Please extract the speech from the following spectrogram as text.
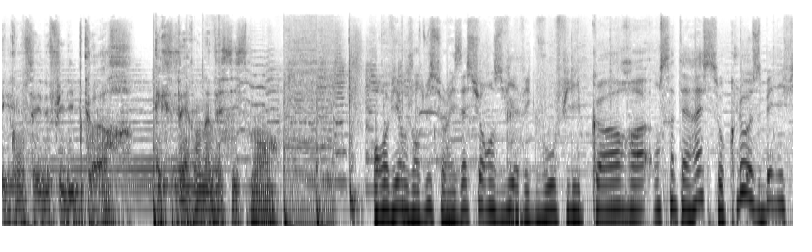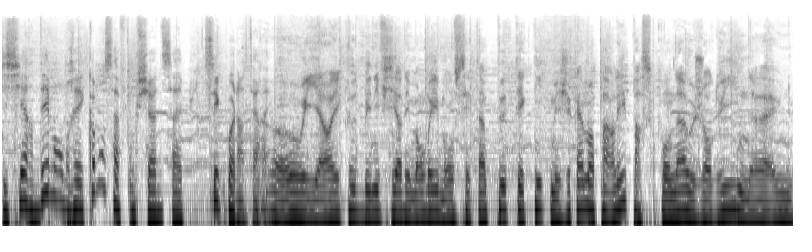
Les conseils de Philippe Corr, expert en investissement. On revient aujourd'hui sur les assurances vie avec vous, Philippe Corr. On s'intéresse aux clauses bénéficiaires démembrées. Comment ça fonctionne ça? C'est quoi l'intérêt? Oh oui, alors les clauses bénéficiaires démembrées, bon, c'est un peu technique, mais je vais quand même en parler parce qu'on a aujourd'hui une, une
